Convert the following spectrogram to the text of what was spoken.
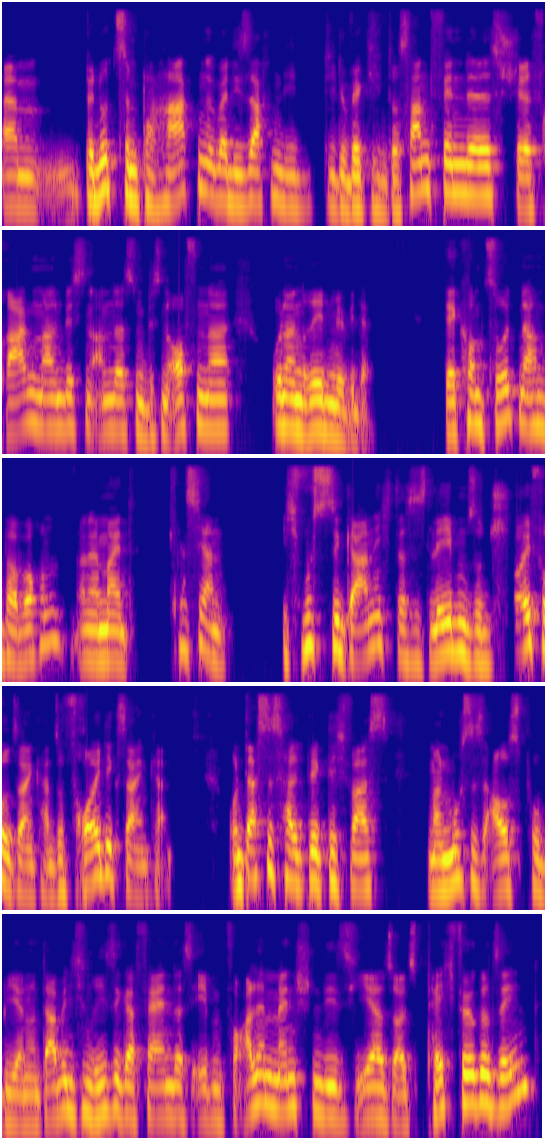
ähm, benutze ein paar Haken über die Sachen, die, die du wirklich interessant findest, stell Fragen mal ein bisschen anders, ein bisschen offener und dann reden wir wieder. Der kommt zurück nach ein paar Wochen und er meint, Christian, ich wusste gar nicht, dass das Leben so joyful sein kann, so freudig sein kann. Und das ist halt wirklich was, man muss es ausprobieren. Und da bin ich ein riesiger Fan, dass eben vor allem Menschen, die sich eher so als Pechvögel sehen,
